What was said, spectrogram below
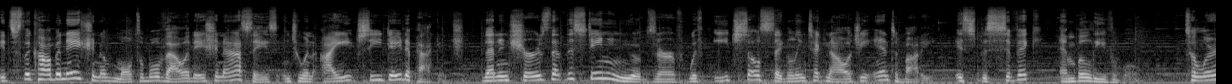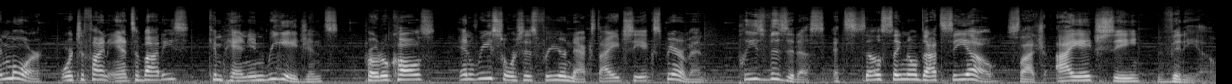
It's the combination of multiple validation assays into an IHC data package that ensures that the staining you observe with each cell signaling technology antibody is specific and believable. To learn more or to find antibodies, companion reagents, protocols, and resources for your next IHC experiment, please visit us at cellsignal.co slash IHC video.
